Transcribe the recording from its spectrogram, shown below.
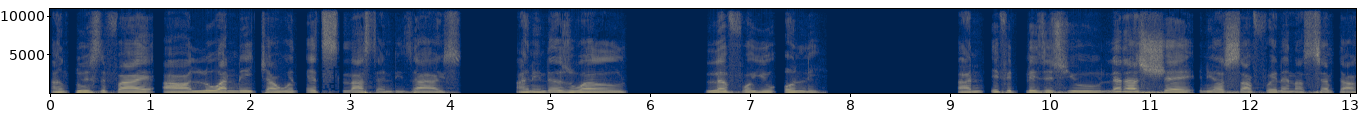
and crucify our lower nature with its lusts and desires, and in this world live for you only. And if it pleases you, let us share in your suffering and accept our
